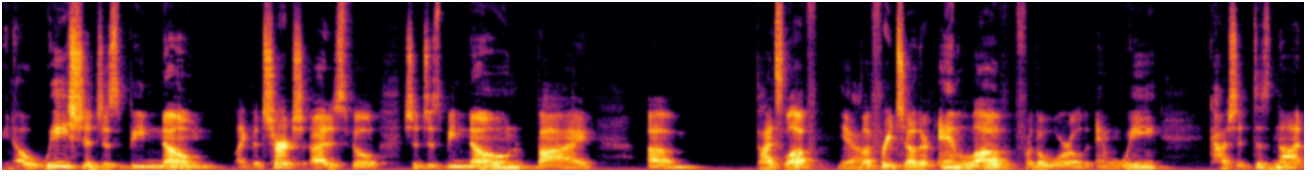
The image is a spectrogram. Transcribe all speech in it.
you know, we should just be known. Like the church, I just feel should just be known by um, by its love, Yeah. love for each other, and love for the world. And we, gosh, it does not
